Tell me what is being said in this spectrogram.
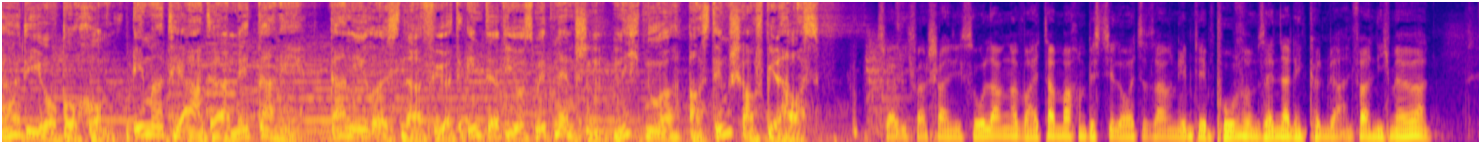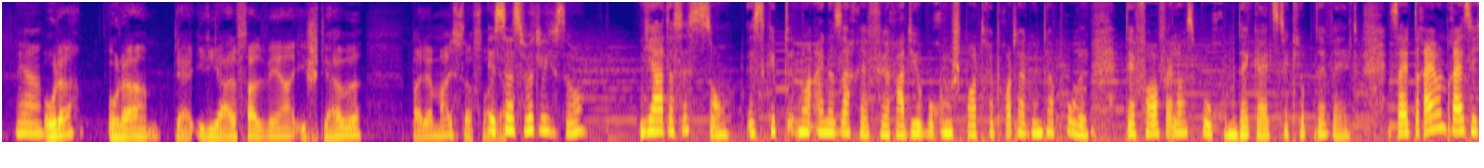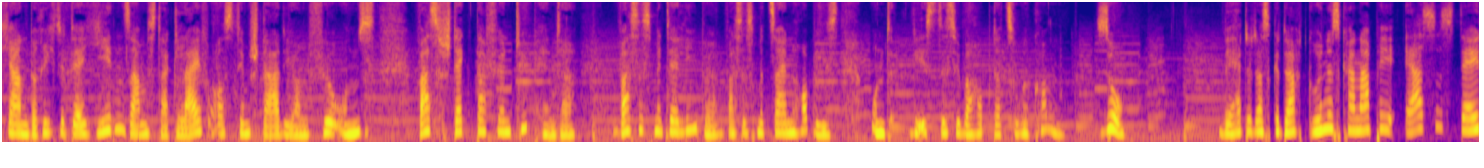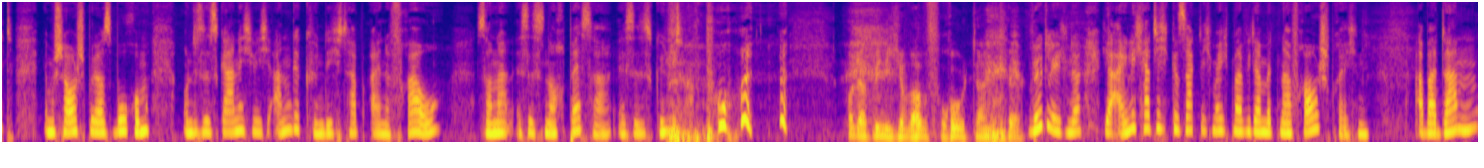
Radio Bochum. Immer Theater mit Dani. Dani Rösner führt Interviews mit Menschen, nicht nur aus dem Schauspielhaus. Jetzt werde ich wahrscheinlich so lange weitermachen, bis die Leute sagen, nehmt den Pol vom Sender, den können wir einfach nicht mehr hören. Ja. Oder? Oder der Idealfall wäre, ich sterbe bei der Meisterfeier. Ist das wirklich so? Ja, das ist so. Es gibt nur eine Sache für Radio Bochum Sportreporter Günter Pohl. Der VfL aus Bochum, der geilste Club der Welt. Seit 33 Jahren berichtet er jeden Samstag live aus dem Stadion für uns. Was steckt da für ein Typ hinter? Was ist mit der Liebe? Was ist mit seinen Hobbys? Und wie ist es überhaupt dazu gekommen? So, Wer hätte das gedacht? Grünes Kanapé, erstes Date im Schauspiel aus Bochum. Und es ist gar nicht, wie ich angekündigt habe, eine Frau, sondern es ist noch besser. Es ist Günther Pohl. Oder bin ich aber froh, danke. Wirklich, ne? Ja, eigentlich hatte ich gesagt, ich möchte mal wieder mit einer Frau sprechen. Aber dann.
